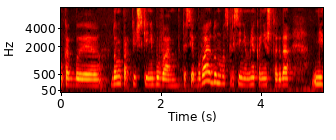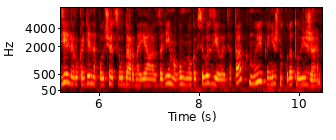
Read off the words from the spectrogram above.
ну, как бы дома практически не бываем. То есть я бываю дома в воскресенье, у меня, конечно, тогда неделя рукодельно получается ударная. Я за день могу много всего сделать. А так мы, конечно, куда-то уезжаем.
